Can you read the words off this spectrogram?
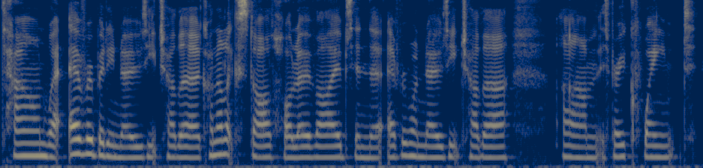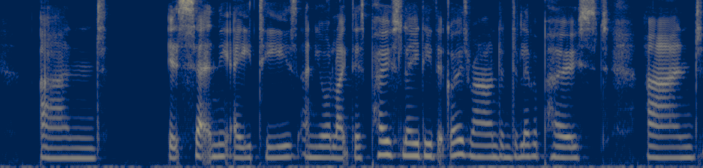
town where everybody knows each other, kind of like Star Hollow vibes in that everyone knows each other. Um, it's very quaint and it's set in the 80s and you're like this post lady that goes around and deliver post and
